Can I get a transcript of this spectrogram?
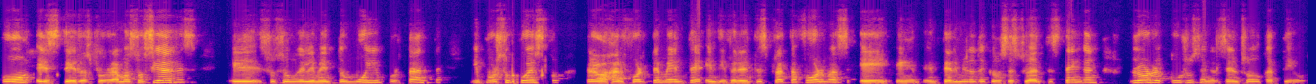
con este, los programas sociales, eh, eso es un elemento muy importante, y por supuesto, trabajar fuertemente en diferentes plataformas eh, en, términos de que los estudiantes tengan los recursos en el centro educativo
